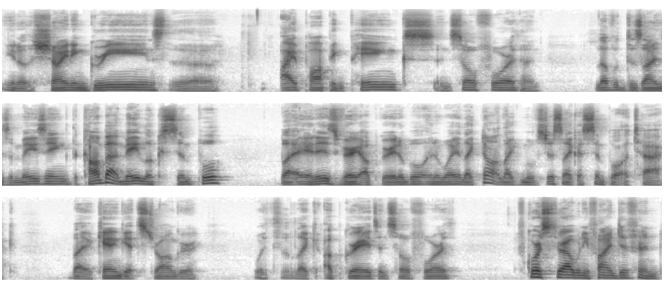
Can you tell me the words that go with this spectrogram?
you know, the shining greens, the eye-popping pinks and so forth and level design is amazing. The combat may look simple, but it is very upgradable in a way like not like moves just like a simple attack but it can get stronger with like upgrades and so forth of course throughout when you find different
